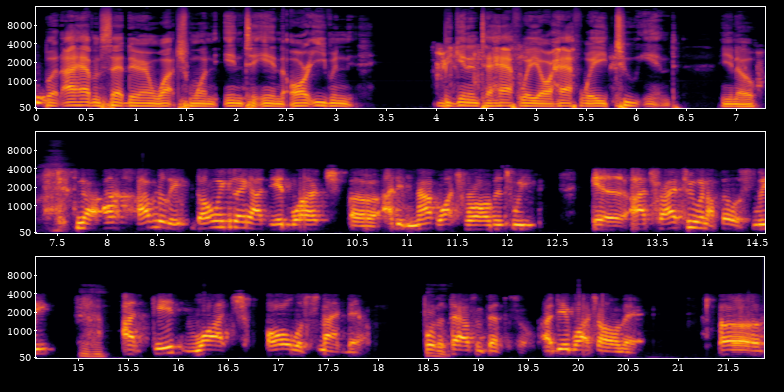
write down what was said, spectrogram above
but I haven't sat there and watched one end to end or even beginning to halfway or halfway to end. You know. No, I, I really the only thing I did watch, uh, I did not watch Raw this week. Uh, I tried to and I fell asleep. Mm-hmm. I did watch all of SmackDown for the mm-hmm. thousandth episode. I did watch all of that. Uh,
